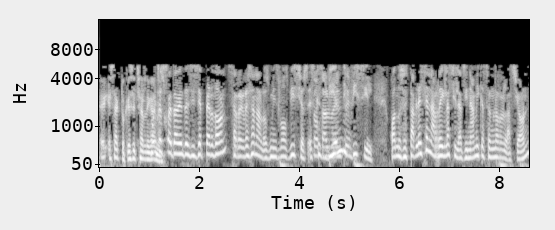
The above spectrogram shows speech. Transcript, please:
Eh, exacto, que es echarle ganas. Muchos cuentavientes dicen perdón, se regresan a los mismos vicios. Es que es bien difícil. Cuando se establecen las reglas y las dinámicas en una relación,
